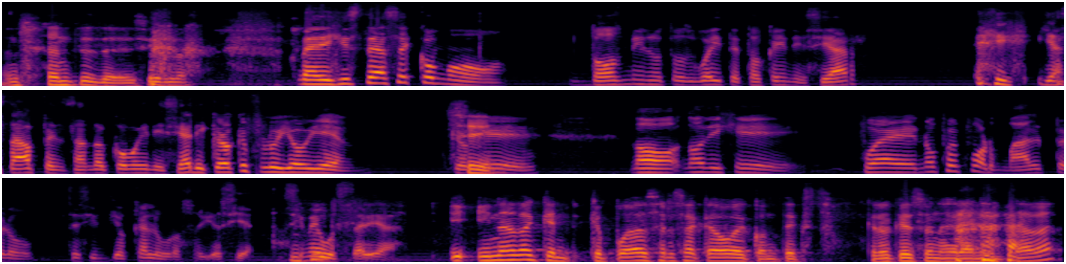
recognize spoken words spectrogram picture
antes de decirlo. Me dijiste hace como dos minutos, güey, te toca iniciar. Y ya estaba pensando cómo iniciar y creo que fluyó bien. Creo Sí. que no, no dije, fue, no fue formal, pero se sintió caluroso, yo siento. Sí me gustaría. Y, y nada que, que pueda ser sacado de contexto. Creo que es una gran entrada.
